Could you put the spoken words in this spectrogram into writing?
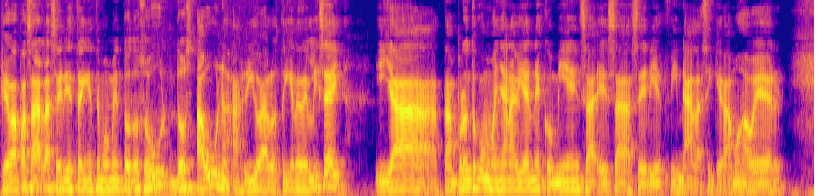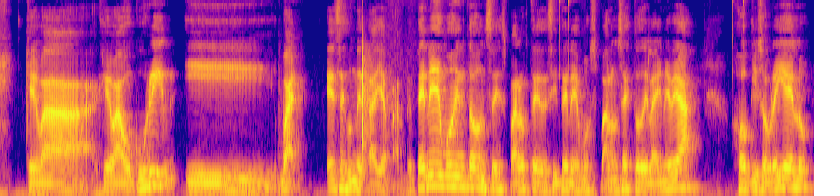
qué va a pasar. La serie está en este momento 2 a 1 arriba a los Tigres del Licey y ya tan pronto como mañana viernes comienza esa serie final. Así que vamos a ver qué va, qué va a ocurrir. Y bueno, ese es un detalle aparte. Tenemos entonces para ustedes, si tenemos baloncesto de la NBA, hockey sobre hielo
